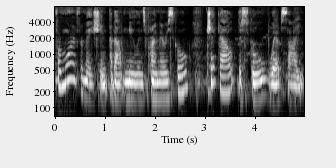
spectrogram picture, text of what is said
For more information about Newlands Primary School, check out the school website.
